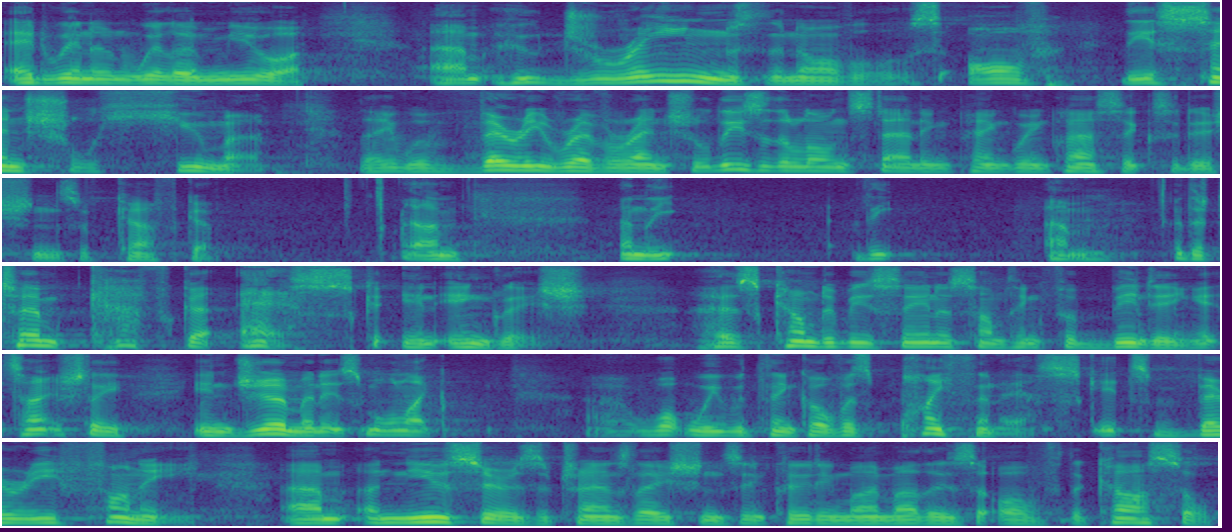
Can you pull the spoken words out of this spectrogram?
Edwin and Willa Muir, um, who drained the novels of the essential humor. They were very reverential. These are the long-standing Penguin Classics editions of Kafka. Um, and the, the, um, the term Kafkaesque in English has come to be seen as something forbidding. It's actually, in German, it's more like uh, what we would think of as Pythonesque. It's very funny. Um, a new series of translations, including my mother's of The Castle,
